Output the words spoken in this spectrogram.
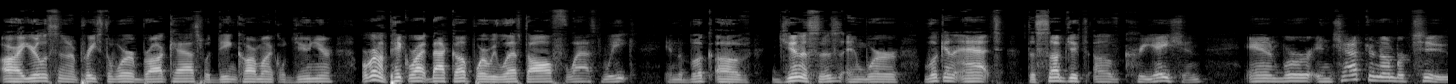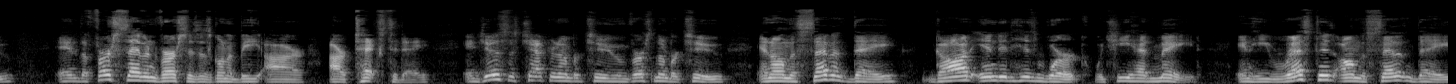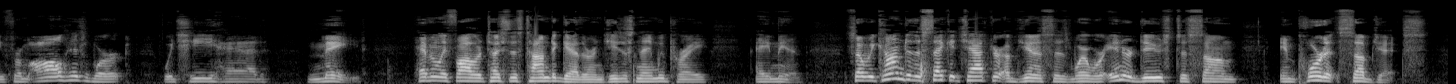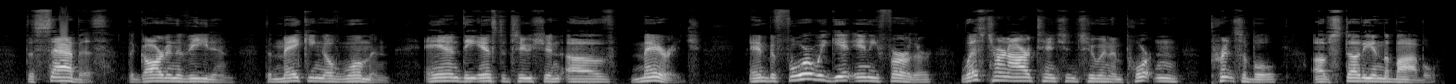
All right, you're listening to Preach the Word broadcast with Dean Carmichael Jr. We're going to pick right back up where we left off last week in the book of Genesis, and we're looking at the subject of creation. And we're in chapter number two, and the first seven verses is going to be our, our text today. In Genesis chapter number two, and verse number two, and on the seventh day, God ended his work which he had made and he rested on the seventh day from all his work which he had made. Heavenly Father, touch this time together. In Jesus' name we pray. Amen. So we come to the second chapter of Genesis where we're introduced to some important subjects. The Sabbath, the Garden of Eden, the making of woman, and the institution of marriage. And before we get any further, let's turn our attention to an important principle of studying the Bible.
